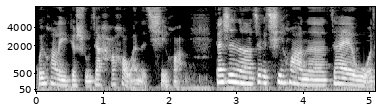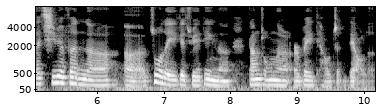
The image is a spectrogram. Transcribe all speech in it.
规划了一个暑假好好玩的计划，但是呢这个计划呢，在我在七月份呢呃做的一个决定呢当中呢而被调整掉了。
